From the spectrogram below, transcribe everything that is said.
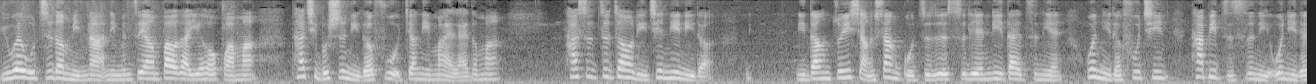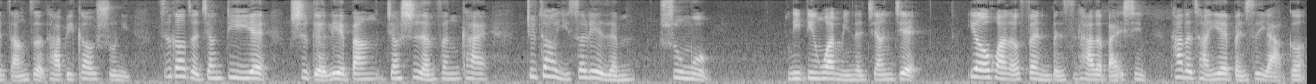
愚昧无知的民呐，你们这样报答耶和华吗？他岂不是你的父将你买来的吗？他是制造你建立你的。你当追想上古之日，思念历代之年。问你的父亲，他必指示你；问你的长者，他必告诉你。至高者将地业赐给列邦，将世人分开，就照以色列人数目立定万民的疆界。耶和华的份本是他的百姓，他的产业本是雅各。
